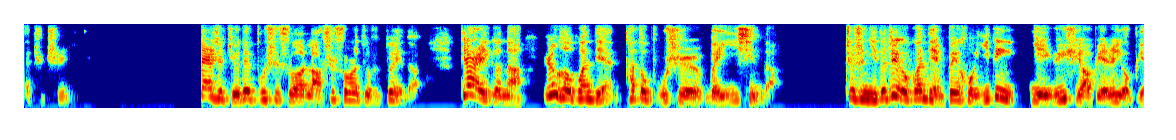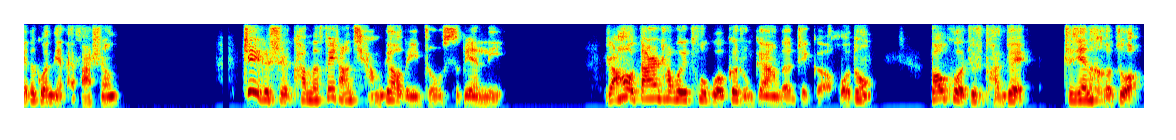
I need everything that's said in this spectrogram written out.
来去质疑，但是绝对不是说老师说了就是对的。第二一个呢，任何观点它都不是唯一性的，就是你的这个观点背后一定也允许要别人有别的观点来发生，这个是他们非常强调的一种思辨力。然后当然他会透过各种各样的这个活动，包括就是团队之间的合作，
